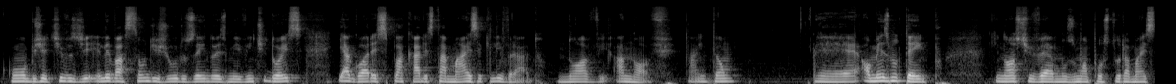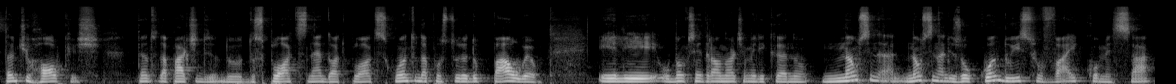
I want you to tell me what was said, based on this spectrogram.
com objetivos de elevação de juros em 2022, e agora esse placar está mais equilibrado, 9 a 9. Tá? Então, é, ao mesmo tempo que nós tivemos uma postura mais tanto hawkish, tanto da parte do, do, dos plots, né, dot plots, quanto da postura do Powell, ele, o Banco Central norte-americano não, não sinalizou quando isso vai começar.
